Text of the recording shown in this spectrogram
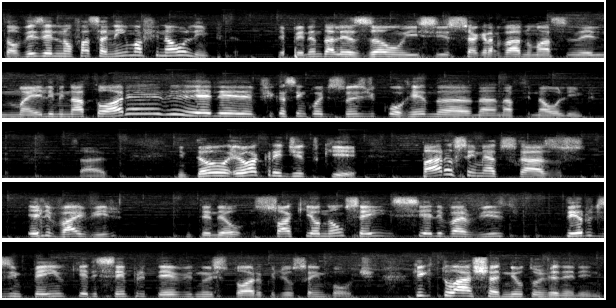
talvez ele não faça nenhuma final olímpica. dependendo da lesão e se isso se agravar numa, numa eliminatória, ele, ele fica sem condições de correr na, na, na final olímpica, sabe? Então eu acredito que para os 100 metros rasos ele vai vir, entendeu? Só que eu não sei se ele vai vir ter o desempenho que ele sempre teve no histórico de Usain Bolt. O que, que tu acha, Newton Generini?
